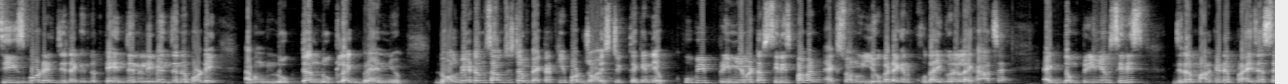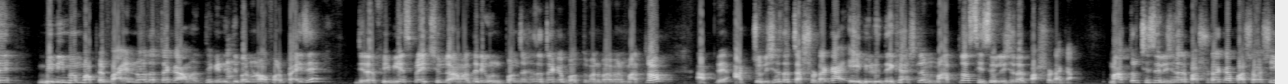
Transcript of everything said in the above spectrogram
সিক্স বডি যেটা কিন্তু টেন জেন ইলেভেন জেনের বডি এবং লুকটা look like brand new Dolby Atmos sound system ব্যাকটার কিবোর্ড জয়স্টিক থেকে নিয়ে খুবই প্রিমিয়াম একটা সিরিজ পাবেন। এক্সন ইয়োগাটা এখানে খোদাই করে লেখা আছে। একদম প্রিমিয়াম সিরিজ যেটা মার্কেটে প্রাইস আছে মিনিমাম আপনি বায়ান্ন হাজার টাকা, আমাদের থেকে নিতে পারবেন অফার প্রাইসে যেটা প্রিভিয়াস প্রাইস ছিল আমাদেরই উনপঞ্চাশ হাজার টাকা, বর্তমান পাবেন মাত্র আপনি আটচল্লিশ হাজার চারশো টাকা। এই ভিডিও দেখে আসলে মাত্র ছিচল্লিশ হাজার পাঁচশো টাকা। মাত্র ছেচল্লিশ হাজার পাঁচশো টাকা। পাশাপাশি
